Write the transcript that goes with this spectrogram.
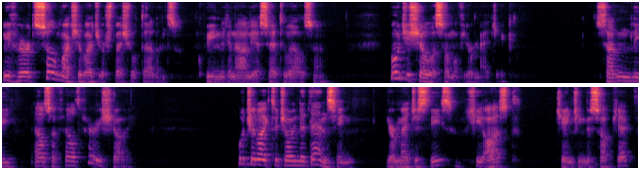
We've heard so much about your special talents, Queen Renalia said to Elsa. Won't you show us some of your magic? Suddenly, Elsa felt very shy. Would you like to join the dancing, your majesties? she asked, changing the subject.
